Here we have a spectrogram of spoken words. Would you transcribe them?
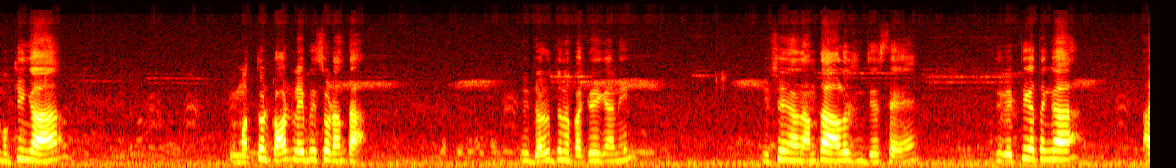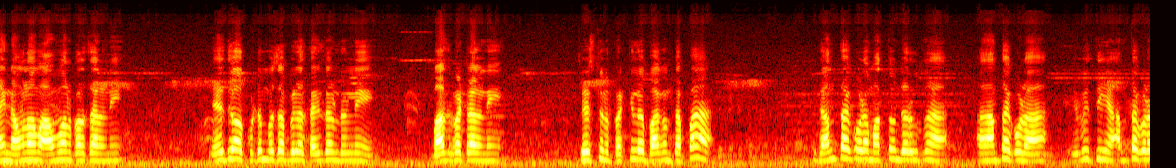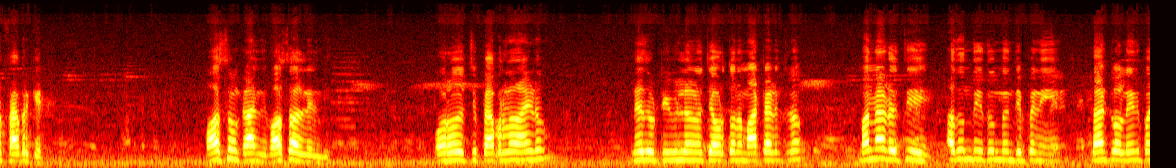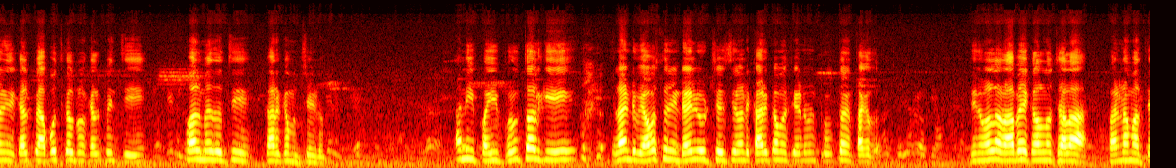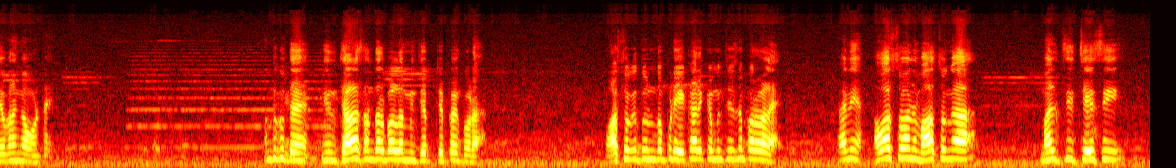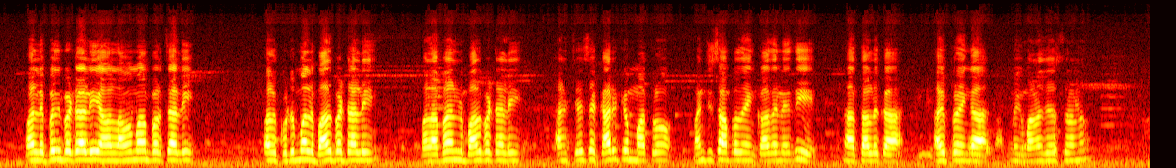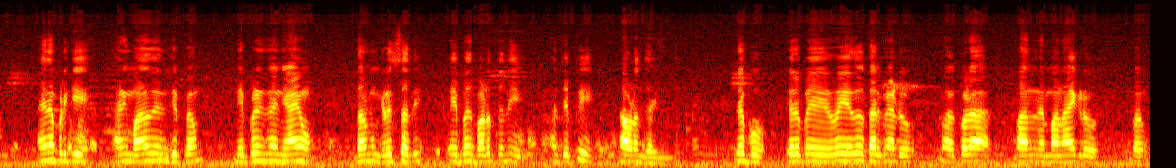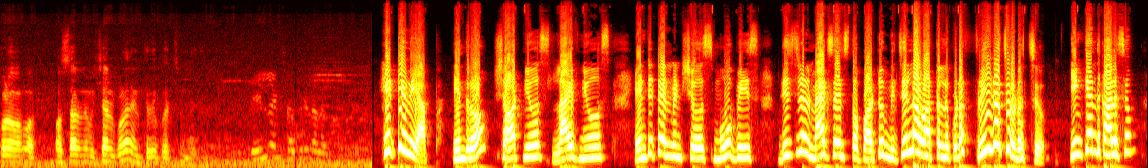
ముఖ్యంగా మొత్తం total episode అంతా ఈ జరుగుతున్న ప్రక్రియ కానీ విషయం అంతా ఆలోచన చేస్తే ఇది వ్యక్తిగతంగా ఆయన అవమాన అవమానపరచాలని ఏదో ఆ కుటుంబ సభ్యుల తల్లిదండ్రుల్ని బాధ పెట్టాలని చేస్తున్న ప్రక్రియలో భాగం తప్ప ఇదంతా కూడా మొత్తం జరుగుతున్న అదంతా కూడా ఎవ్రీథింగ్ అంతా కూడా ఫ్యాబ్రికేట్ వాస్తవం కానిది వాస్తవాలు లేనిది. ఓ రోజు వచ్చి పేపర్లో రాయడం లేదు టీవీలో వచ్చి ఎవరితోనో మాట్లాడించడం మర్నాడు వచ్చి అది ఉంది ఇది ఉందని చెప్పని దాంట్లో లేని పని కలిపి అభూత కల్పన కల్పించి వాళ్ళ మీద వచ్చి కార్యక్రమం చేయడం. అని ఈ ఈ ప్రభుత్వాలకి ఇలాంటి వ్యవస్థని డైల్యూట్ చేసి ఇలాంటి కార్యక్రమాలు చేయడం ప్రభుత్వానికి తగదు. దీనివల్ల రాబోయే కాలంలో చాలా పరిణామాలు తీవ్రంగా ఉంటాయి. అందుకు నేను చాలా సందర్భాల్లో మేము చెప్ చెప్పాను కూడా. వాస్తవికత ఉన్నప్పుడు ఏ కార్యక్రమం చేసినా పర్వాలే. కానీ అవాస్తవాన్ని వాస్తవంగా మలిచి చేసి వాళ్ళని ఇబ్బంది పెట్టాలి వాళ్ళని అవమానపరచాలి వాళ్ళ కుటుంబాలను బాధపెట్టాలి వాళ్ళ అభిమానులను బాధపెట్టాలి అని చేసే కార్యక్రమం మాత్రం మంచి సాంప్రదాయం కాదనేది నా తాలూకా అభిప్రాయంగా మీకు మనం చేస్తున్నాను. అయినప్పటికీ ఆయనకి మనవి చెప్పాం. ఎప్పుడైనా న్యాయం ధర్మం గెలుస్తుంది ఏ ఇబ్బంది పడుతుంది అని చెప్పి రావడం జరిగింది. రేపు ఇరవై ఇరవై ఐదో తారీఖు నాడు మా- కూడా మా మా నాయకుడు కూడా వస్తారనే విషయాన్ని కూడా ఆయన తెలియపరిచింది. Hit TV app. ఇందులో short news live news entertainment shows movies digital మ్యాగజైన్స్తో పాటు మీ జిల్లా వార్తలను కూడా ఫ్రీగా చూడొచ్చు. ఇంకెందుకు ఆలస్యం?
